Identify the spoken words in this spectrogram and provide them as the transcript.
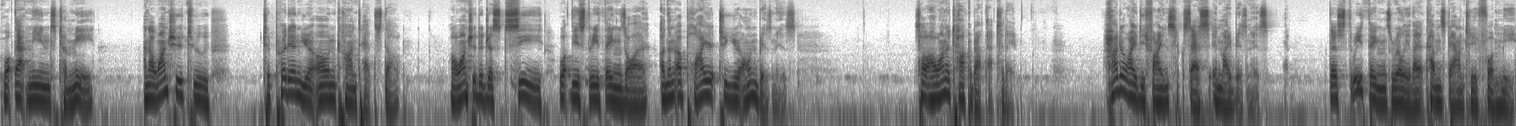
what that means to me, and I want you to to put in your own context though. I want you to just see what these three things are and then apply it to your own business. So I want to talk about that today. how do I define success in my business? There's three things really that it comes down to for me.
